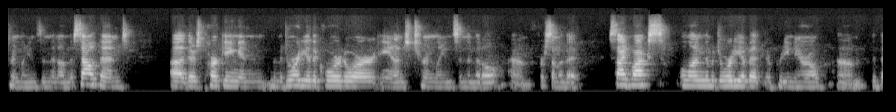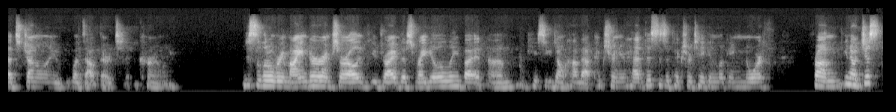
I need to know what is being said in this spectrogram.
turn lanes. And then on the south end, uh, there's parking in the majority of the corridor and turn lanes in the middle um, for some of it. Sidewalks along the majority of it, they're pretty narrow, um, but that's generally what's out there currently. Just a little reminder, I'm sure all of you drive this regularly, but um, in case you don't have that picture in your head, this is a picture taken looking north from, you know, just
